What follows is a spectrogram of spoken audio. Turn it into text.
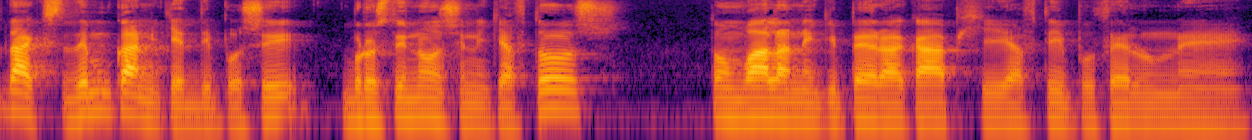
Εντάξει, δεν μου κάνει και εντύπωση. Μπροστινός είναι κι αυτός. Τον βάλανε εκεί πέρα κάποιοι αυτοί που θέλουν ε,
